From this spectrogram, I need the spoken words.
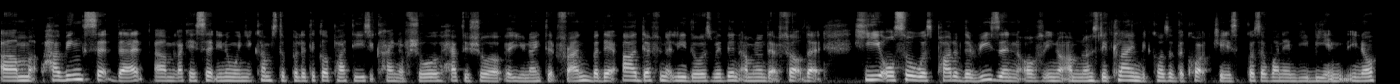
Um, having said that, um, like I said, you know, when it comes to political parties, you kind of show have to show a, a united front. But there are definitely those within UMNO that felt that he also was part of the reason of you know UMNO's decline because of the court case, because of 1MDB, and you know,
